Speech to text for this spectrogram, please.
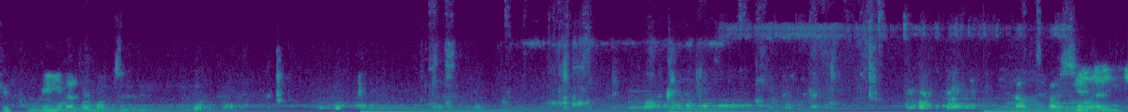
結構いいなと思っちゃってる。懐かしいというか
